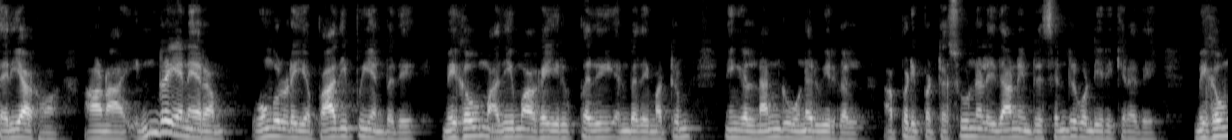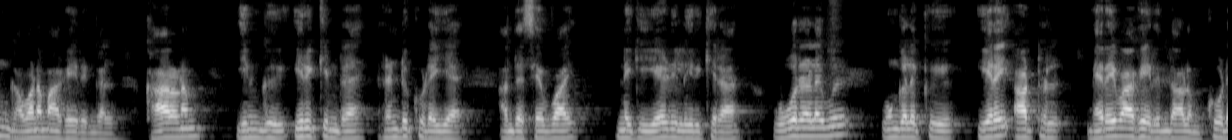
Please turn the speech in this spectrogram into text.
சரியாகும். ஆனால் இன்றைய நேரம் உங்களுடைய பாதிப்பு என்பது மிகவும் அதிகமாக இருப்பது என்பதை மட்டும் நீங்கள் நன்கு உணர்வீர்கள். அப்படிப்பட்ட சூழ்நிலை தான் இன்று சென்று கொண்டிருக்கிறது. மிகவும் கவனமாக இருங்கள். காரணம் இங்கு இருக்கின்ற ரெண்டு குடைய அந்த செவ்வாய் இன்னைக்கு ஏழில் இருக்கிறார். ஓரளவு உங்களுக்கு இறை ஆற்றல் நிறைவாக இருந்தாலும் கூட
